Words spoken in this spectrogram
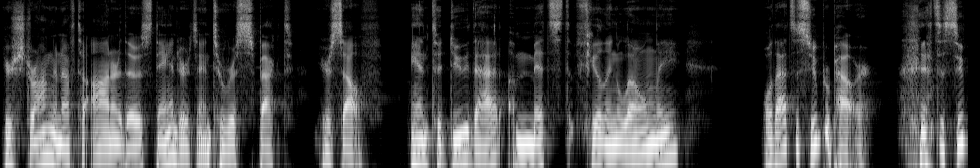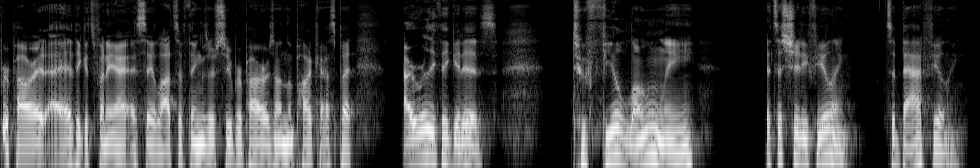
You're strong enough to honor those standards and to respect yourself. And to do that amidst feeling lonely, well, that's a superpower. it's a superpower. I, I, think it's funny. I, I say lots of things are superpowers on the podcast, but I really think it is. To feel lonely, it's a shitty feeling. It's a bad feeling.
